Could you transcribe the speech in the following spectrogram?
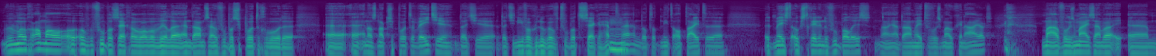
we mogen allemaal over voetbal zeggen wat we willen. En daarom zijn we voetbalsupporter geworden. En, en als NAC-supporter weet je dat, je dat je in ieder geval genoeg over het voetbal te zeggen hebt. Mhm. Hè? En dat dat niet altijd het meest oogstrelende voetbal is. Nou ja, daarom heten we volgens mij ook geen Ajax. maar volgens mij zijn we ehm,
